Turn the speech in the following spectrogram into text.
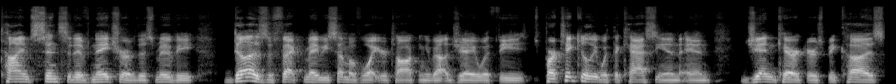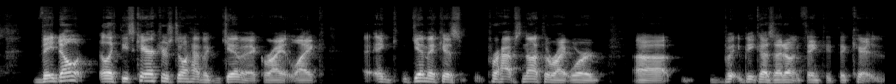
time sensitive nature of this movie does affect maybe some of what you're talking about jay with the particularly with the cassian and Jyn characters because they don't like these characters don't have a gimmick right like a gimmick is perhaps not the right word uh, b- because I don't think that the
